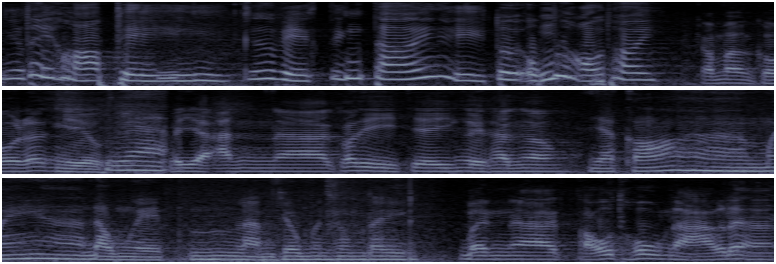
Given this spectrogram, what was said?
nếu thấy hợp thì cứ việc tiến tới thì tôi ủng hộ thôi cảm ơn cô rất nhiều Dạ. bây giờ anh à, có đi chơi với người thân không dạ có à, mấy à, đồng nghiệp làm chung bên công ty bên tổ thu nợ đó hả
